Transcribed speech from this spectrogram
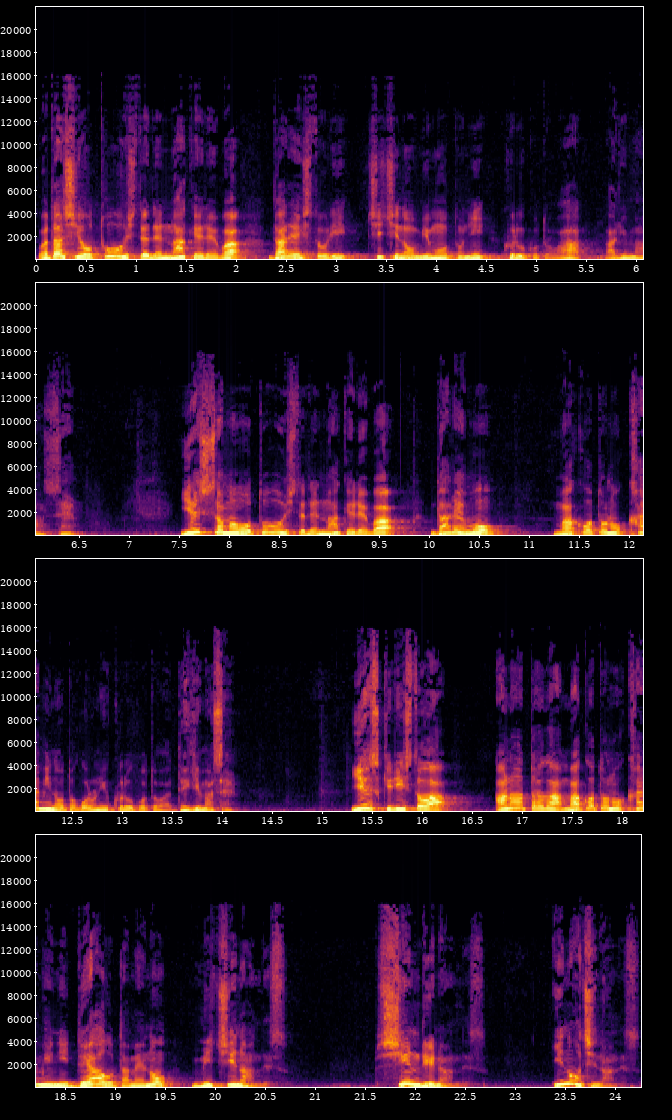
私を通してでなければ、誰一人父の身元に来ることはありません。イエス様を通してでなければ誰も誠の神のところに来ることはできません。イエス・キリストはあなたが誠の神に出会うための道なんです。真理なんです。命なんです。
